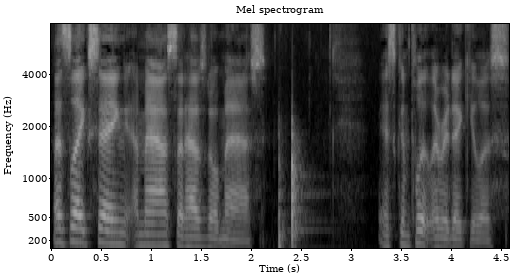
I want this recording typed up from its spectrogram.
that's like saying a mass that has no mass. It's completely ridiculous.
